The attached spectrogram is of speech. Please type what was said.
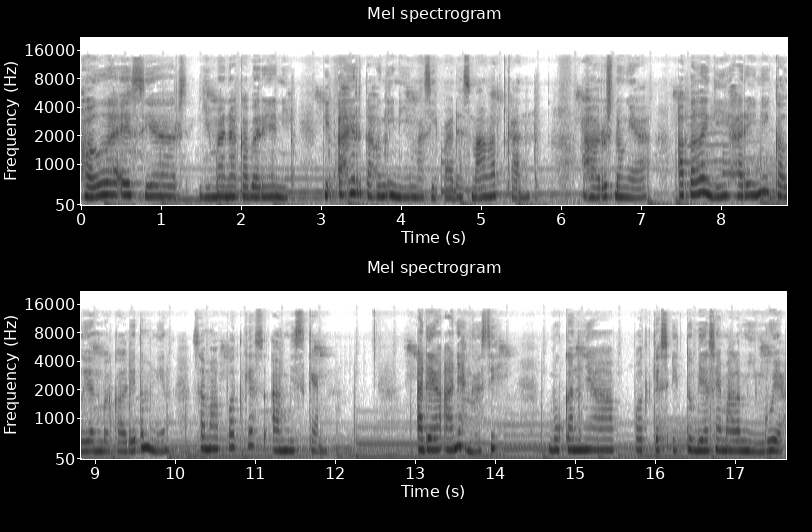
Hola Asiers, gimana kabarnya nih? Di akhir tahun ini masih pada semangat kan? Harus dong ya, apalagi hari ini kalian bakal ditemenin sama podcast Ambis Camp. Ada yang aneh gak sih? Bukannya podcast itu biasanya malam minggu ya?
